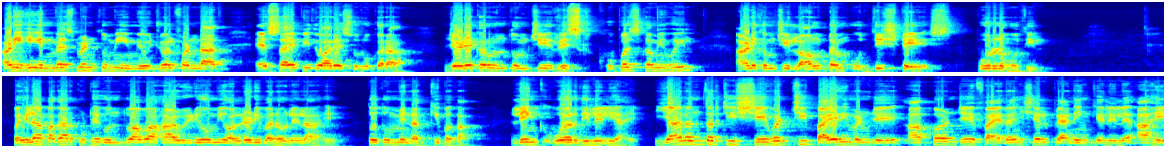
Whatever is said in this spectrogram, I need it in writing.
आणि ही इन्व्हेस्टमेंट तुम्ही म्युच्युअल फंडात एस आय पी द्वारे सुरू करा जेणेकरून तुमची रिस्क खूपच कमी होईल आणि तुमची लॉंग टर्म उद्दिष्टे पूर्ण होतील. पहिला पगार कुठे गुंतवावा हा व्हिडिओ मी ऑलरेडी बनवलेला आहे तो तुम्ही नक्की बघा. लिंक वर दिलेली आहे. यानंतरची शेवटची पायरी म्हणजे आपण जे फायनान्शियल प्लॅनिंग केलेले आहे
